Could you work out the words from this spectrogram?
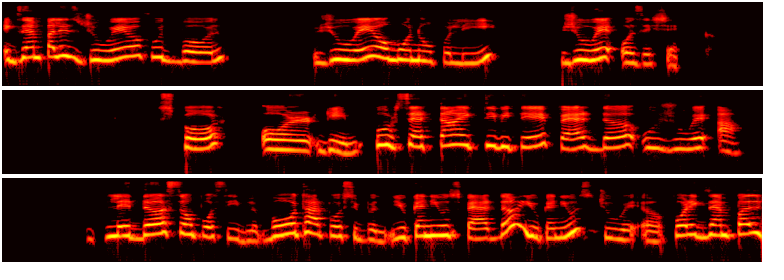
Example is jouer au football, jouer au monopoly, jouer aux échecs. Sport or game. Pour certaines activités, faire de ou jouer à. Deux sont possibles. Both are possible. You can use de, you can use jouer à. For example,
